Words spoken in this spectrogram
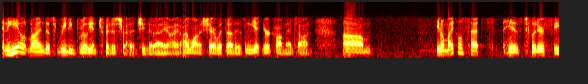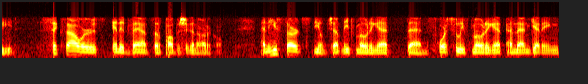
and he outlined this really brilliant Twitter strategy that I, I, I want to share with others and get your comment on. Um, you know, Michael sets his Twitter feed six hours in advance of publishing an article. And he starts, you know, gently promoting it, then forcefully promoting it, and then getting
